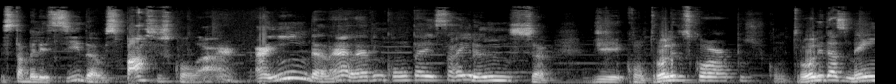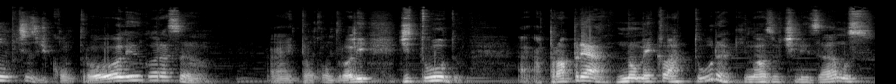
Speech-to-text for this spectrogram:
estabelecida o espaço escolar, ainda né, leva em conta essa herança de controle dos corpos, controle das mentes, de controle do coração. É, então, controle de tudo. A própria nomenclatura que nós utilizamos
